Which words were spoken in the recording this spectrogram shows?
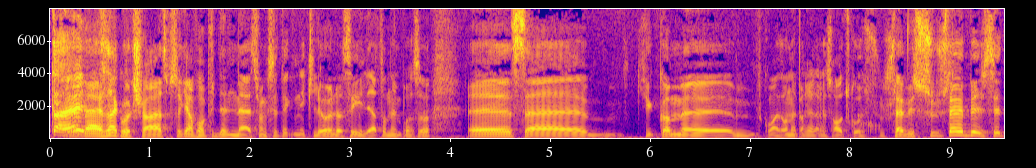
tête? Ben, ça coûte cher. C'est pour ça qu'ils en font plus d'animation avec ces techniques-là. Là, c'est lettres, on n'aime pas ça. Euh, ça, comme, euh, comment on appelle la En tout cas, vous savez, vous savez c'est-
